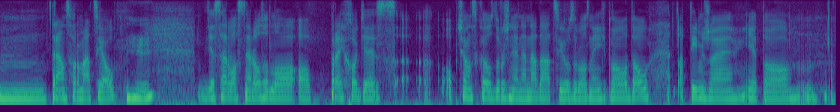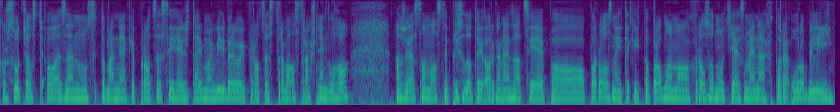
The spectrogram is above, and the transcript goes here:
mm, transformáciou, mm-hmm. kde sa vlastne rozhodlo o prechode z, občianského združenia na nadáciu z rôznych dôvodov a tým, že je to mm, ako súčasť OSN, musí to mať nejaké procesy, hej, že tady môj výberový proces trval strašne dlho a že ja som vlastne prišla do tej organizácie po, po rôznych takýchto problémoch, rozhodnutiach, zmenách, ktoré urobili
